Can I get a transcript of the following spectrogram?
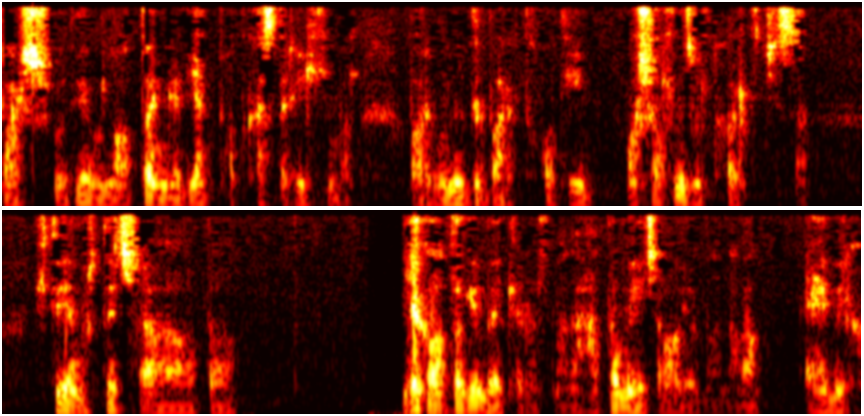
баашгүй тийм өнөө одоо ингээд яг подкастаар хэлэх юм бол баг өнөөдөр барагдахгүй тийм маш олон зүйл тохиолдчихсан. Гэтэ ямар ч тач одоо яг одоогийн байдлаар бол манай хадам ээж аваа юм намайг амар их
